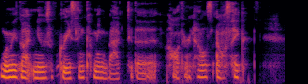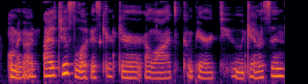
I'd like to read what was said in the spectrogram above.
When we got news of Grayson coming back to the Hawthorne house, I was like, oh my god. I just love his character a lot compared to Jameson.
